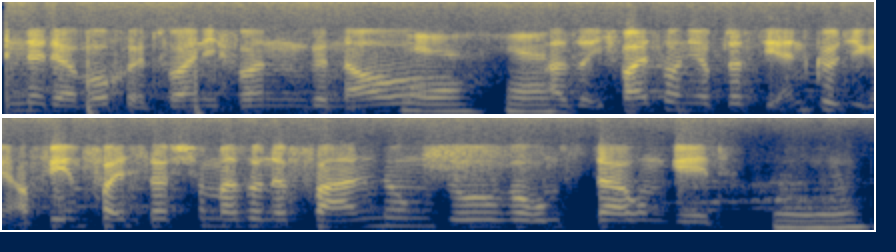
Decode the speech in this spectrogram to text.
Ende der Woche, zwar nicht wann genau. Ja, ja. Also ich weiß auch nicht, ob das die endgültige. Auf jeden Fall ist das schon mal so eine Verhandlung, so worum es darum geht. Mhm.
